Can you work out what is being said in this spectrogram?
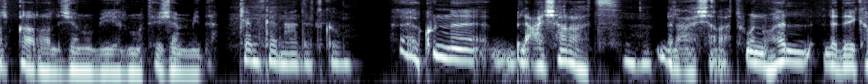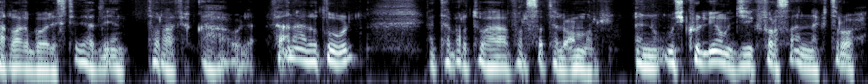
القارة الجنوبية المتجمدة كم كان عددكم؟ كنا بالعشرات بالعشرات وإنه هل لديك الرغبة والاستعداد لأن ترافق هؤلاء؟ فأنا على طول اعتبرتها فرصة العمر إنه مش كل يوم تجيك فرصة إنك تروح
